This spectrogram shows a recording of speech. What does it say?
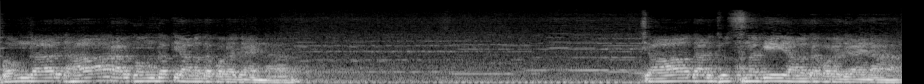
গঙ্গার ধার আর গঙ্গাকে আলাদা করা যায় না। চাঁদ আর জ্যোৎস্নাকে আলাদা করা যায় না।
